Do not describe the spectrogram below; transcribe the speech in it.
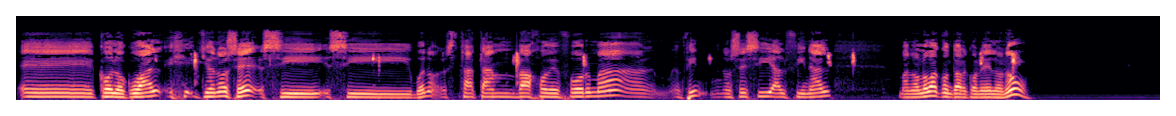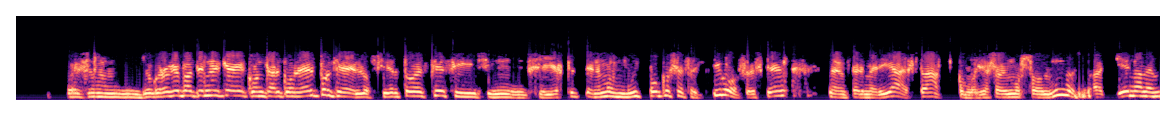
Eh, con lo cual, yo no sé si, si, bueno, está tan bajo de forma, en fin, no sé si al final Manolo va a contar con él o no. Pues mm, yo creo que va a tener que contar con él porque lo cierto es que si, si, es que tenemos muy pocos efectivos, es que la enfermería está, como ya sabemos todo el mundo, está llena de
